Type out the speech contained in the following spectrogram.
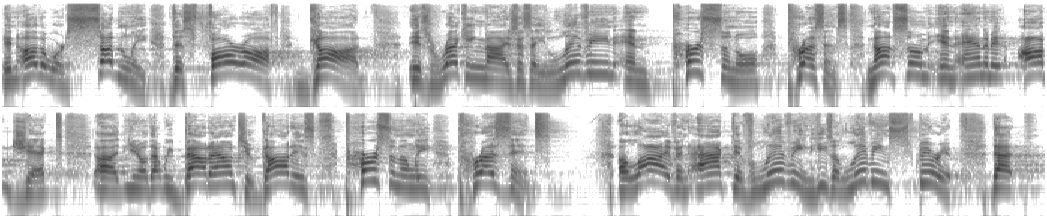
In other words, suddenly this far off God is recognized as a living and personal presence, not some inanimate object, uh, you know, that we bow down to. God is personally present alive and active, living. He's a living spirit that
